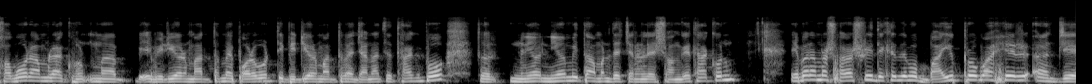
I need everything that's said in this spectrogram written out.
খবর আমরা ভিডিওর মাধ্যমে, পরবর্তী ভিডিওর মাধ্যমে জানাতে থাকব। তো নিয়মিত আমাদের চ্যানেলের সঙ্গে থাকুন। এবার আমরা সরাসরি দেখে দেব বায়ু প্রবাহের যে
